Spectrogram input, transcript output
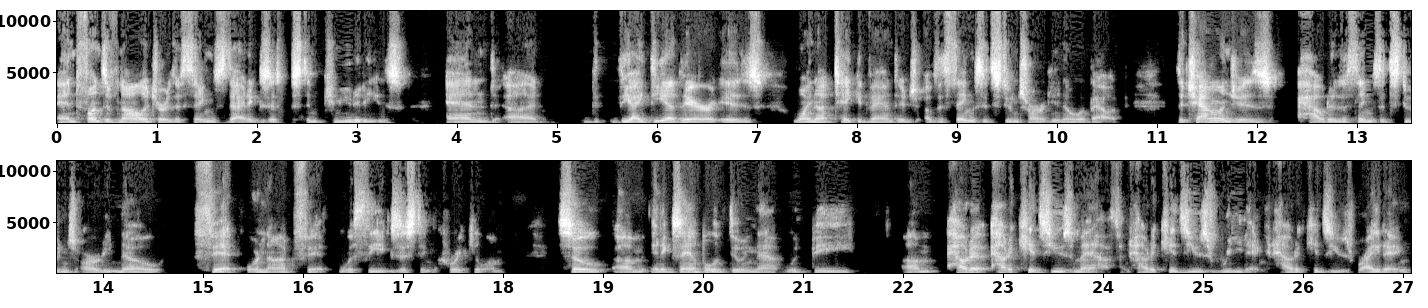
And funds of knowledge are the things that exist in communities. And uh, th- the idea there is why not take advantage of the things that students already know about? The challenge is how do the things that students already know fit or not fit with the existing curriculum? So um, an example of doing that would be um, how do how do kids use math and how do kids use reading? And how do kids use writing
